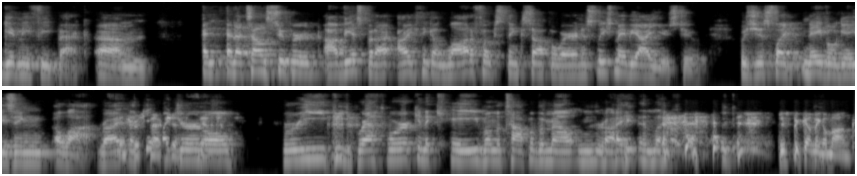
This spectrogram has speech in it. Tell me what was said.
give me feedback. Um, and and that sounds super obvious, but I, I think a lot of folks think self awareness, at least maybe I used to, was just like navel gazing a lot, right? Like get my journal, yeah. breathe, breath work in a cave on the top of a mountain, right? And like, like just becoming a monk,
